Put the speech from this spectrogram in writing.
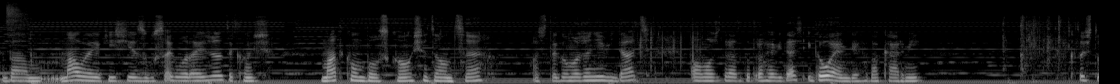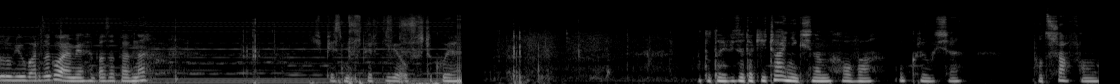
chyba mały jakiś Jezusek bodajże, z jakąś Matką Boską siedzący. Choć tego może nie widać. O, może teraz go trochę widać. I gołębie chyba karmi. Ktoś tu lubił bardzo gołębie chyba zapewne. Jakiś pies mnie upierdliwie obszczekuje. A tutaj widzę taki czajnik się nam chowa. Ukrył się pod szafą.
